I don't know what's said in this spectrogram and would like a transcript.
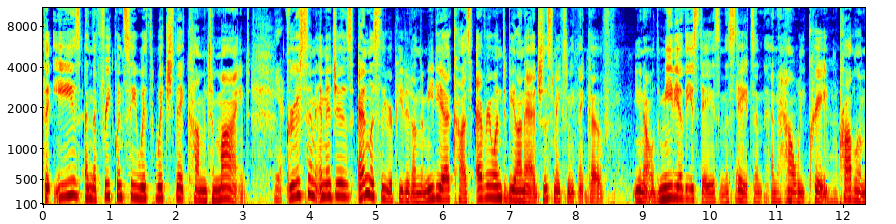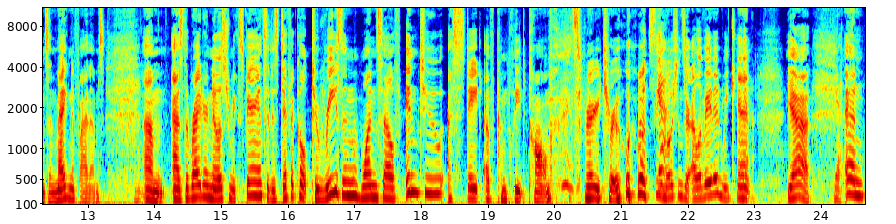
the ease and the frequency with which they come to mind. Yeah. Gruesome images, endlessly repeated on the media, cause everyone to be on edge. This makes me think of you know the media these days in the states and, and how we create problems and magnify them um, as the writer knows from experience it is difficult to reason oneself into a state of complete calm it's very true once the Yeah. emotions are elevated we can't yeah. Yeah. And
